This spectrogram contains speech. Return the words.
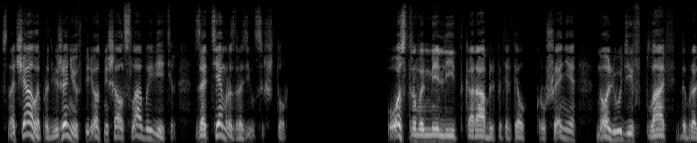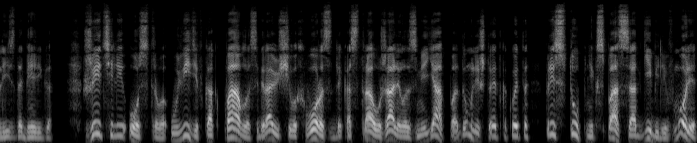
Сначала продвижению вперед мешал слабый ветер, затем разразился шторм. Острова Мелит корабль потерпел крушение, но люди вплавь добрались до берега. Жители острова, увидев, как Павла, собирающего хворост для костра, ужалила змея, подумали, что это какой-то преступник спасся от гибели в море,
